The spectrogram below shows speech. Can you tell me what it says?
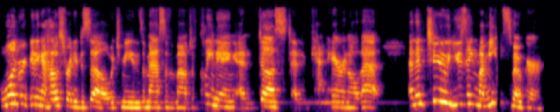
One, we're getting a house ready to sell, which means a massive amount of cleaning and dust and cat hair and all that. And then two, using my meat smoker.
